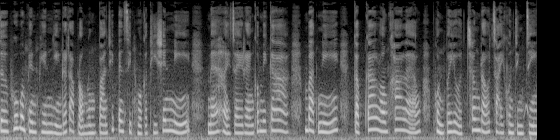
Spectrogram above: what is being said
เจอผู้บำเพ็ญเพียรหญิงระดับหลอมลมปานที่เป็นสิทธิ์หัวกะทิเช่นนี้ แม้หายใจแรงก็ไม่กล้า บัดนี้กับกล้าล้อมฆ่าแล้ว ผลประโยชน์ช่างเร้าใจคนจริง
